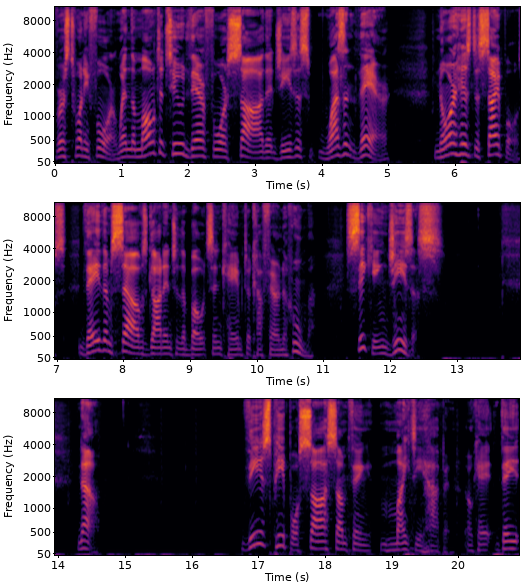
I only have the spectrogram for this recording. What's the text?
Verse 24 When the multitude therefore saw that Jesus wasn't there, nor his disciples. They themselves got into the boats and came to Capernaum, seeking Jesus. Now, these people saw something mighty happen. Okay, they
